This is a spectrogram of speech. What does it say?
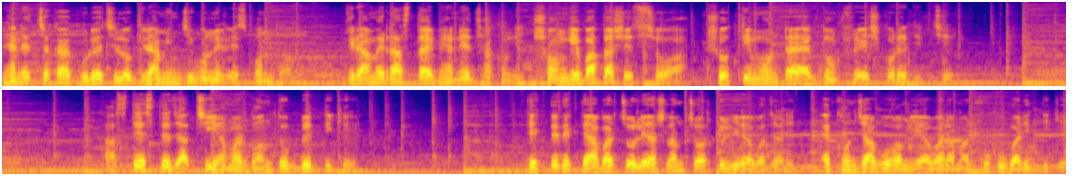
ভ্যানের চাকা ঘুরেছিল গ্রামীণ জীবনের স্পন্দন। গ্রামের রাস্তায় ভ্যানের ঝাঁকুনি, সঙ্গে বাতাসের ছোঁয়া। সত্যি মনটা একদম ফ্রেশ করে দিচ্ছে। আস্তে আস্তে যাচ্ছি আমার গন্তব্যের দিকে। দেখতে দেখতে আবার চলে আসলাম চরকুলিয়া বাজারে। এখন যাব আমি আবার আমার ফুপু বাড়ির দিকে।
